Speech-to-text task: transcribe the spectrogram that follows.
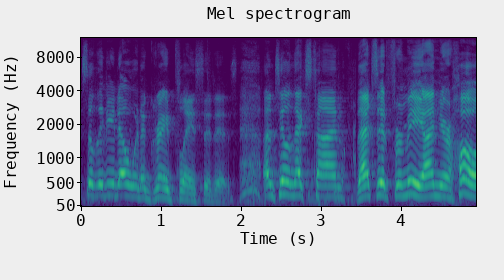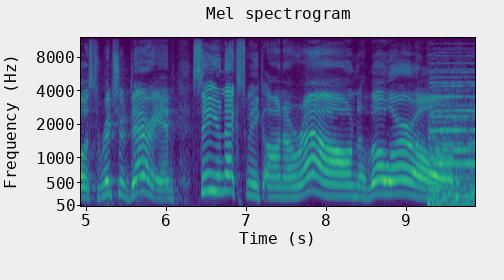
so then you know what a great place it is. Until next time, that's it for me. I'm your host, Richard Darien. See you next week on Around the World.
